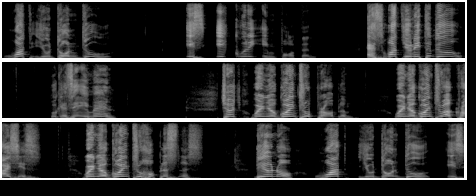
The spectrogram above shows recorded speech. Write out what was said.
what you don't do is equally important as what you need to do. Who can say amen? Church, when you're going through problem, when you're going through a crisis, when you're going through hopelessness, do you know what you don't do is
